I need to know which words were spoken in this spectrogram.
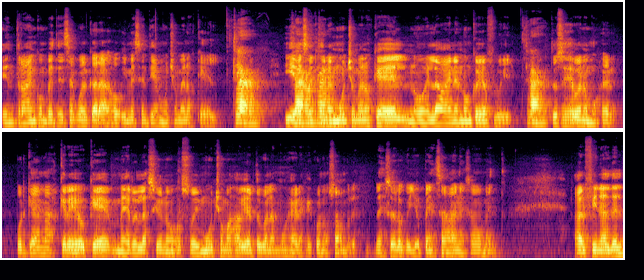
entraba en competencia con el carajo y me sentía mucho menos que él. Claro. Y Claro, al sentirme claro. mucho menos que él, no, la vaina nunca iba a fluir. Claro. Entonces dije, bueno, mujer, porque además creo que me relaciono, soy mucho más abierto con las mujeres que con los hombres. Eso es lo que yo pensaba en ese momento. Al final del,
